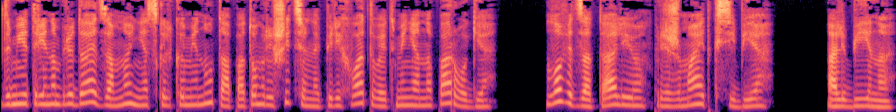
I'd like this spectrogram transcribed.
Дмитрий наблюдает за мной несколько минут, а потом решительно перехватывает меня на пороге. Ловит за талию, прижимает к себе. «Альбина».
